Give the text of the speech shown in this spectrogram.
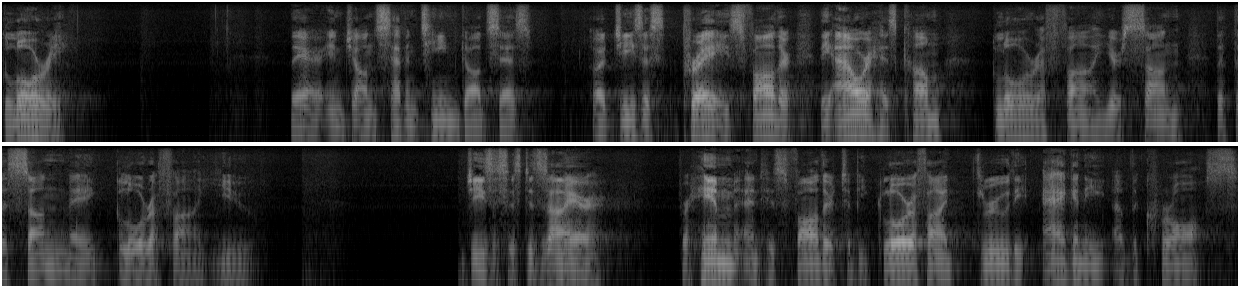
glory. There in John 17, God says, uh, Jesus prays, Father, the hour has come, glorify your Son, that the Son may glorify you. Jesus' desire for him and his Father to be glorified through the agony of the cross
